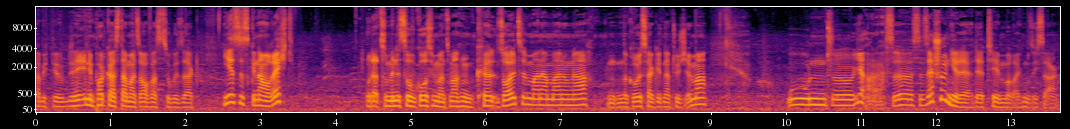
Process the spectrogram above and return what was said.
Habe ich in dem Podcast damals auch was zugesagt. Hier ist es genau recht. Oder zumindest so groß, wie man es machen sollte, meiner Meinung nach. Eine größer geht natürlich immer. Und äh, ja, das äh, ist sehr schön hier, der, der Themenbereich, muss ich sagen.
